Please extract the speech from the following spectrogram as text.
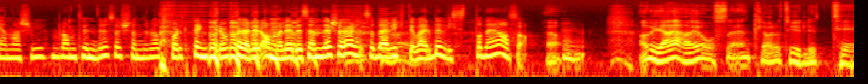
én av sju blant hundre, så skjønner du at folk tenker og føler annerledes enn det sjøl. Så det er viktig å være bevisst på det, altså. Ja. Mm. Ja, jeg er jo også en klar og tydelig T.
